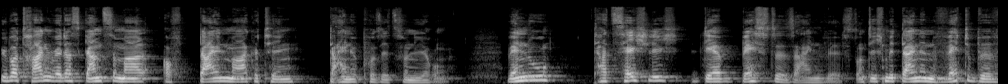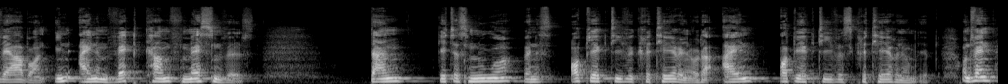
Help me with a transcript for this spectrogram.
übertragen wir das Ganze mal auf dein Marketing, deine Positionierung. Wenn du tatsächlich der Beste sein willst und dich mit deinen Wettbewerbern in einem Wettkampf messen willst, dann geht es nur, wenn es objektive Kriterien oder ein objektives Kriterium gibt. Und wenn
